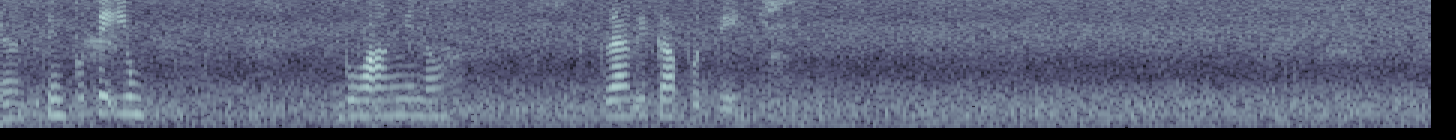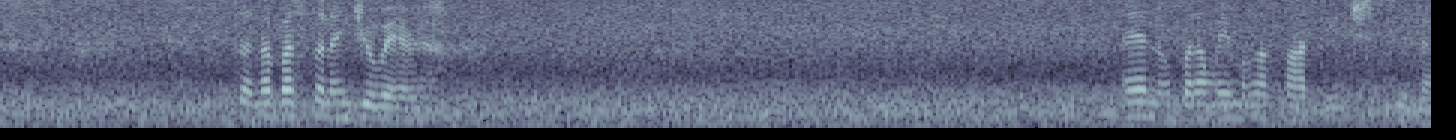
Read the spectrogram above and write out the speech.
Yan, puting-puti yung? Grabe ka puti. Sa labas to ng Juwera. Ayan o, parang may mga cottage sila.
